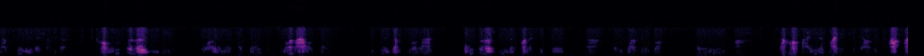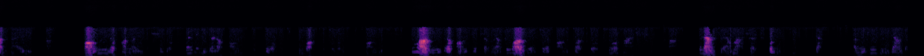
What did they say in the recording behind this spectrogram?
像翠绿的什么的。橙色的绿我也没太见过，紫罗兰我见过，这叫紫罗兰。红色的绿的话呢，其实啊可以叫这个红绿啊。然后白玉的话也是叫这个阿富汗白玉啊。黄玉的话呢也是有，但这里边的黄玉不是我们珠宝学说的黄玉。珠宝学的黄玉是什么样？珠宝学的黄玉叫做说法石啊，这两个是两码事，不过名称一样啊，名称是一样的。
